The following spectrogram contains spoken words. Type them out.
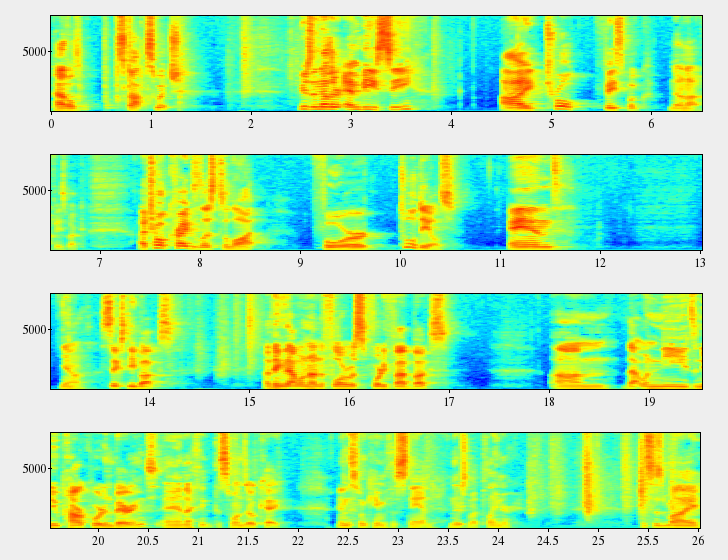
paddle stop switch. Here's another MBC. I troll Facebook. No, not Facebook. I troll Craigslist a lot for tool deals. And, you know, 60 bucks. I think that one on the floor was 45 bucks. Um, that one needs a new power cord and bearings, and I think this one's okay. And this one came with a stand. And there's my planer. This is my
